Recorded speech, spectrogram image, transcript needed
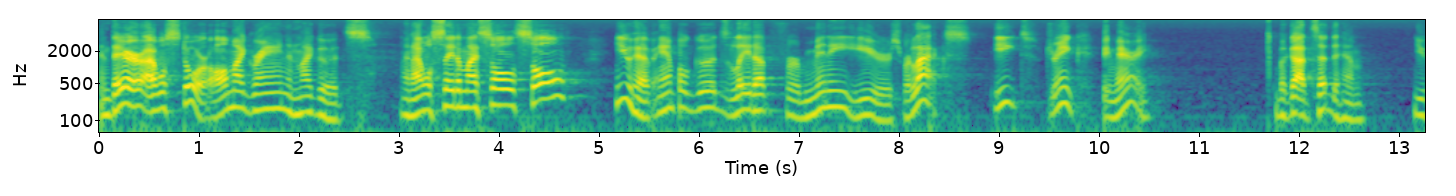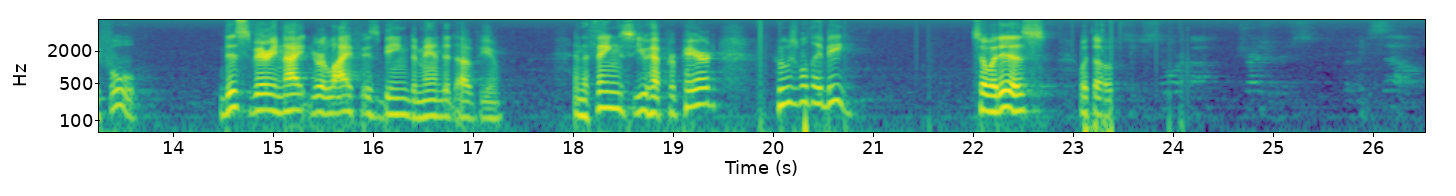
and there I will store all my grain and my goods. And I will say to my soul, Soul, you have ample goods laid up for many years. Relax, eat, drink, be merry. But God said to him, You fool, this very night your life is being demanded of you. And the things you have prepared, whose will they be? So it is with those who store up treasures for themselves,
